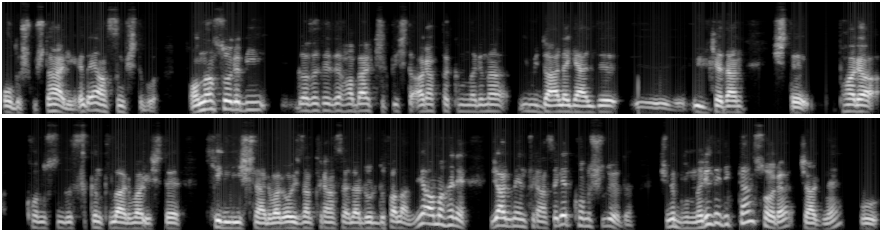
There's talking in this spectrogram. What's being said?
oluşmuştu. Her yere de yansımıştı bu. Ondan sonra bir gazetede haber çıktı. İşte Arap takımlarına müdahale geldi e, ülkeden. işte para konusunda sıkıntılar var işte kirli işler var o yüzden transferler durdu falan diye ama hani Cagne'nin transferi hep konuşuluyordu. Şimdi bunları dedikten sonra Cagne bu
